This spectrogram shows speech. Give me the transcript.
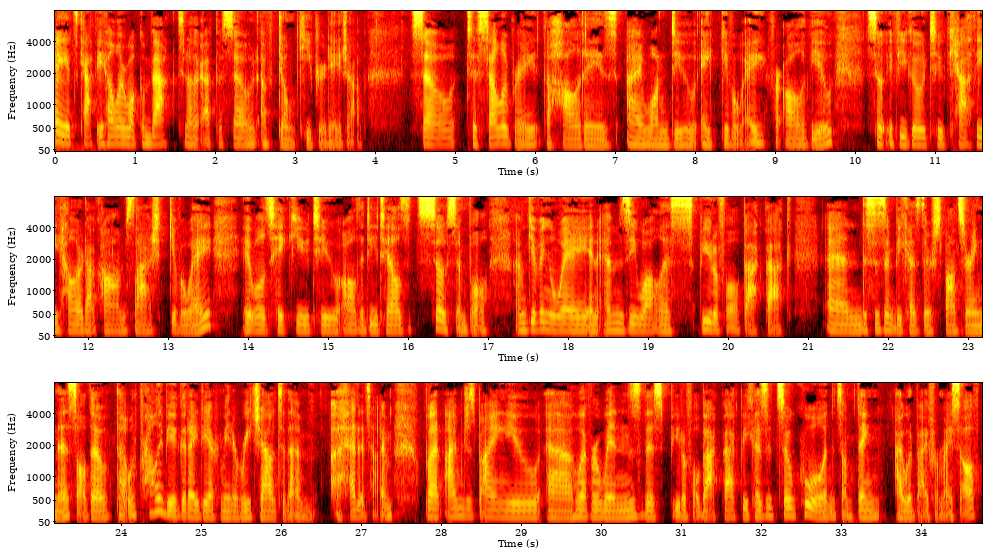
Hey, it's Cathy Heller. Welcome back to another episode of Don't Keep Your Day Job. So to celebrate the holidays, I want to do a giveaway for all of you. So if you go to cathyheller.com slash giveaway, it will take you to all the details. It's so simple. I'm giving away an MZ Wallace beautiful backpack and this isn't because they're sponsoring this, although that would probably be a good idea for me to reach out to them ahead of time. But I'm just buying you, uh, whoever wins this beautiful backpack because it's so cool and it's something I would buy for myself.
